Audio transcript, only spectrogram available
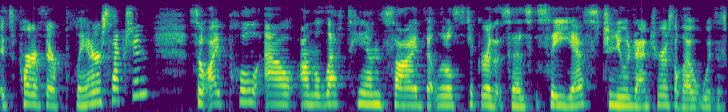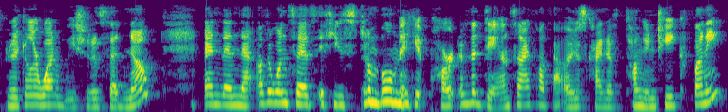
it's part of their planner section. So I pull out on the left-hand side that little sticker that says, say yes to new adventures, although with this particular one, we should have said no. And then that other one says, if you stumble, make it part of the dance. And I thought that was just kind of tongue-in-cheek funny.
